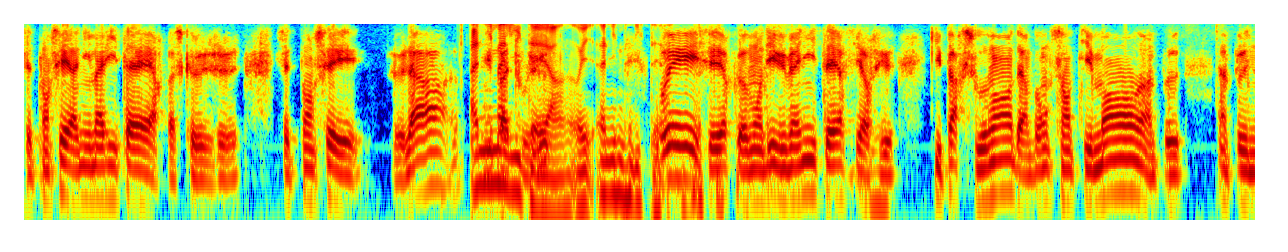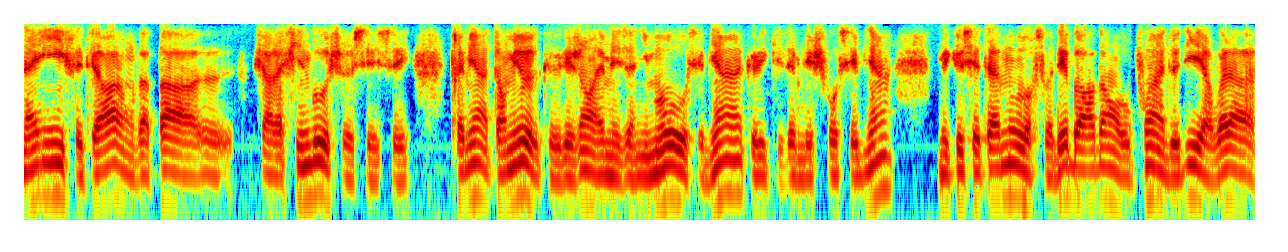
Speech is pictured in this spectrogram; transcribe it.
cette pensée animalitaire, parce que je, cette pensée euh, là. Animalitaire, oui, animalitaire. Oui, c'est-à-dire comme on dit humanitaire, c'est-à-dire qui part souvent d'un bon sentiment, un peu, un peu naïf, etc. On va pas euh, faire la fine bouche. C'est très bien, tant mieux que les gens aiment les animaux, c'est bien, que qu'ils aiment les chevaux, c'est bien, mais que cet amour soit débordant au point de dire voilà,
